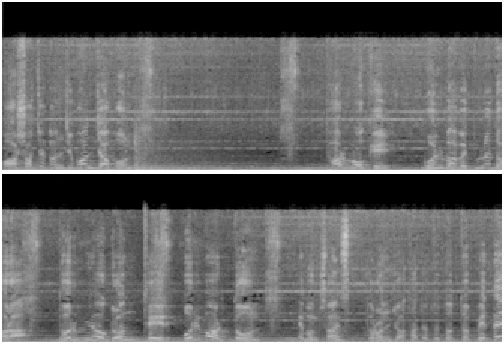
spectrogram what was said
অসচেতন জীবনযাপন। ধর্মকে ভুলভাবে তুলে ধরা, ধর্মীয় গ্রন্থের পরিবর্তন এবং সংস্করণ যথাযথ তথ্য পেতে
